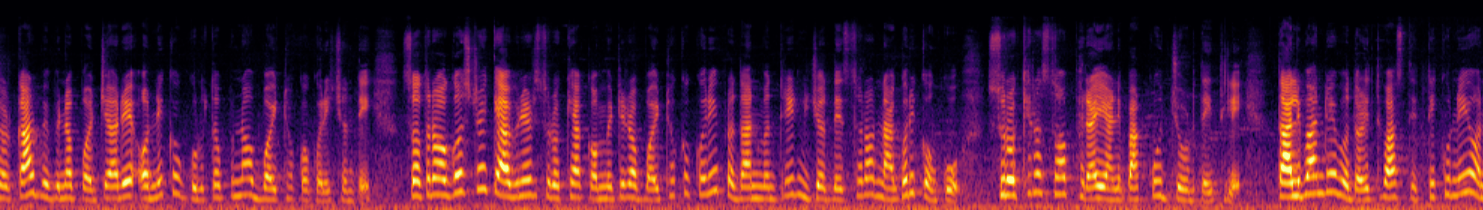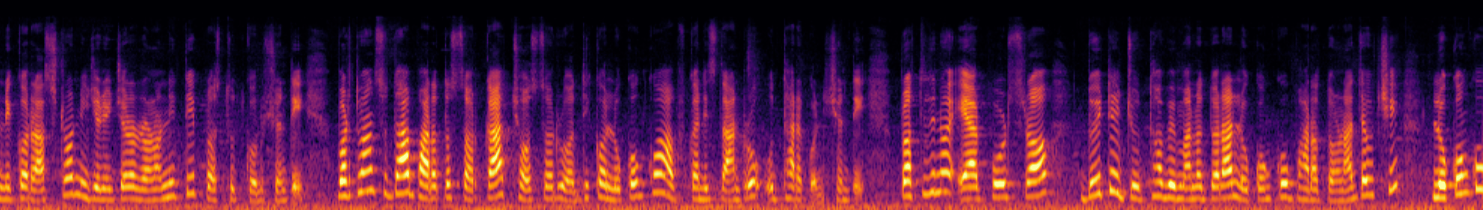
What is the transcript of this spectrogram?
সরকার বিভিন্ন পর্যায়ে অনেক গুরুত্বপূর্ণ বৈঠক করেছেন সতের অগস্ট ক্যাবিনেট সুরক্ষা কমিটির বৈঠক করে প্রধানমন্ত্রী নিজ দেশর নাগরিক সুরক্ষার সহ ফেরাই আনবাক জোর দিয়ে তালিবানের বদলি ସ୍ଥିତିକୁ ନେଇ ଅନେକ ରାଷ୍ଟ୍ର ନିଜ ନିଜର ରଣନୀତି ପ୍ରସ୍ତୁତ କରୁଛନ୍ତି ବର୍ତ୍ତମାନ ସୁଦ୍ଧା ଭାରତ ସରକାର ଛଅଶହରୁ ଅଧିକ ଲୋକଙ୍କୁ ଆଫଗାନିସ୍ତାନରୁ ଉଦ୍ଧାର କରିଛନ୍ତି ପ୍ରତିଦିନ ଏୟାରଫୋର୍ସର ଦୁଇଟି ଯୁଦ୍ଧ ବିମାନ ଦ୍ୱାରା ଲୋକଙ୍କୁ ଭାରତ ଅଣାଯାଉଛି ଲୋକଙ୍କୁ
